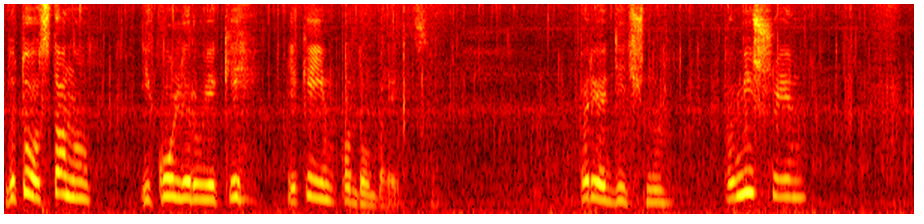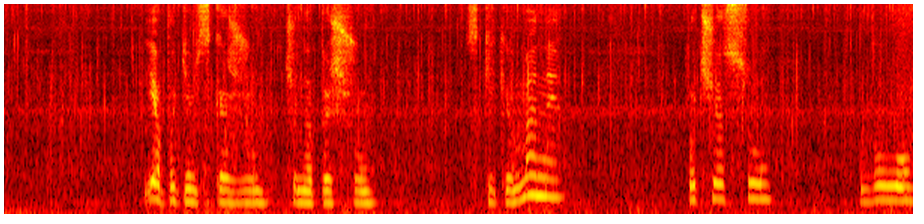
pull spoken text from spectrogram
до того стану і кольору, який, який їм подобається. Періодично помішуємо. Я потім скажу чи напишу, скільки в мене по часу було.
